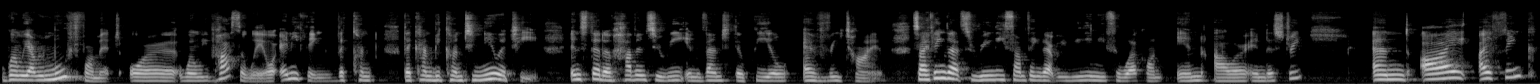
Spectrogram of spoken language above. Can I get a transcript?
when we are removed from it or when we pass away or anything the con- there can be continuity instead of having to reinvent the wheel every time. So i think that's really something that we really need to work on in our industry. And i i think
